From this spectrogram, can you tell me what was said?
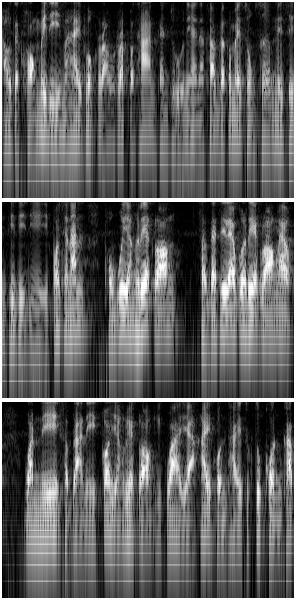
เอาแต่ของไม่ดีมาให้พวกเรารับประทานกันอยู่เนี่ยนะครับแล้วก็ไม่ส่งเสริมในสิ่งที่ดีๆ เพราะฉะนั้นผมก็ยังเรียกร้องสัปดาห์ที่แล้วก็เรียกร้องแล้ว วันนี้สัปดาห์นี้ก็ยังเรียกร้องอีกว่าอยากให้คนไทยทุกๆ คนครับ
